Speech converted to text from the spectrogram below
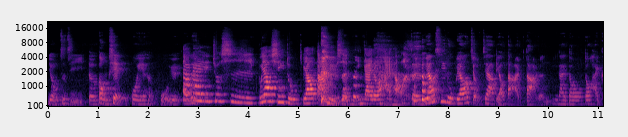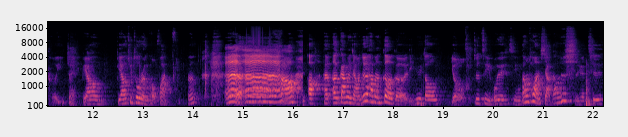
有自己的贡献，或也很活跃。大概就是不要吸毒，不要打女生，应该都还好。对，不要吸毒，不要酒驾，不要打打人，应该都都还可以。对，不要不要去做人口贩子。嗯呃呃，好哦，还呃刚才讲完，就是他们各个领域都有就是自己活跃的事情。我刚刚突然想到，就是始源其实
